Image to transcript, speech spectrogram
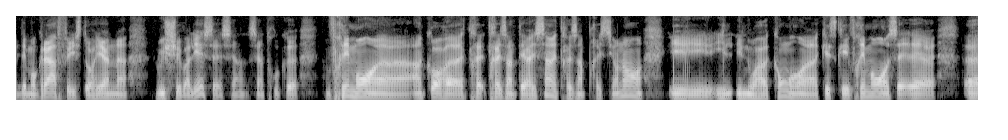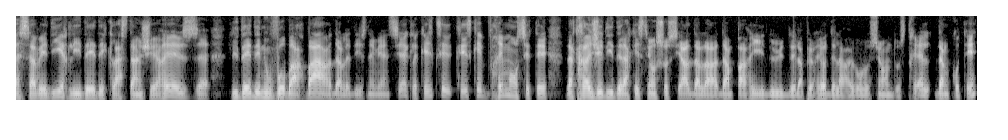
de, et historienne Louis Chevalier. C'est un, truc vraiment encore très, très intéressant et très impressionnant. Et il, nous raconte qu'est-ce que vraiment ça veut dire l'idée des classes dangereuses, l'idée des nouveaux barbares dans le 19e siècle. Qu'est-ce que, vraiment c'était la tragédie de la question sociale dans, Paris de la période de la révolution industrielle, d'un côté.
